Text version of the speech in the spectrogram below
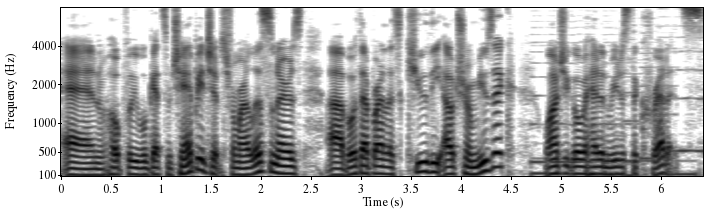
and hopefully we'll get some championships from our listeners. Uh, but with that, Brian, let's cue the outro music. Why don't you go ahead and read us the credits?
